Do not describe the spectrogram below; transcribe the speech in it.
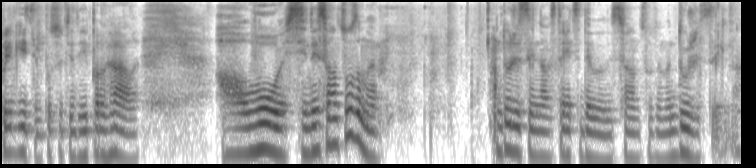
бельгійцям, по суті, де і програли. А ось, де з французами. Дуже сильно австрійці дивились з французами, дуже сильно.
